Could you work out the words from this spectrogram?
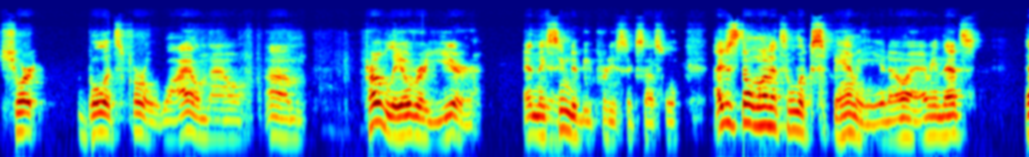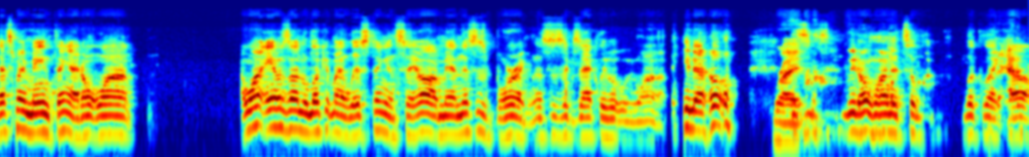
short bullets for a while now, um, probably over a year, and they yeah. seem to be pretty successful. I just don't want it to look spammy, you know. I, mean, that's that's my main thing. I don't want I want Amazon to look at my listing and say, "Oh man, this is boring. This is exactly what we want." You know, right? Is, we don't want it to look, look like hell.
